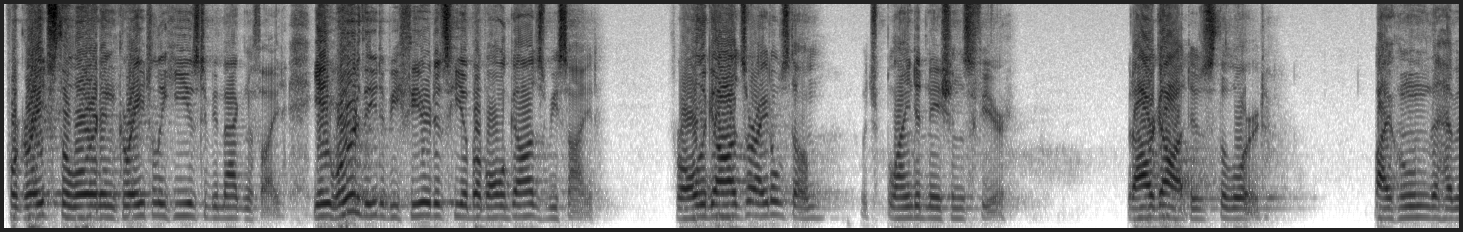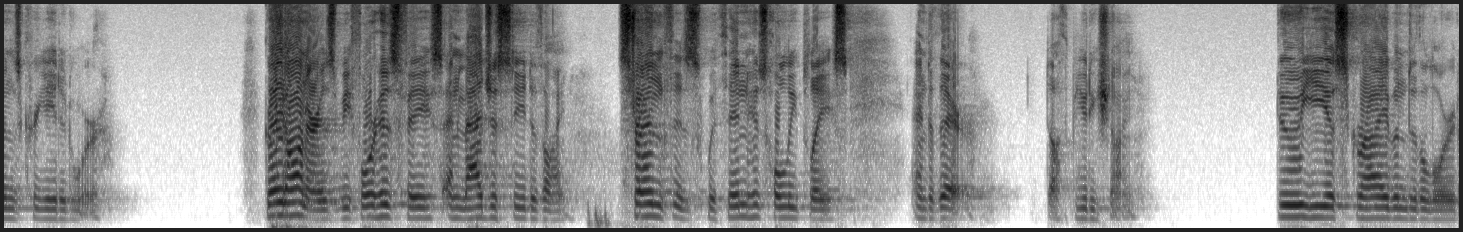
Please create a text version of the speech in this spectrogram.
For great's the Lord, and greatly he is to be magnified. Yea, worthy to be feared is he above all gods beside. For all the gods are idols dumb, which blinded nations fear. But our God is the Lord by whom the heavens created were. Great honor is before his face, and majesty divine. Strength is within his holy place, and there doth beauty shine. Do ye ascribe unto the Lord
